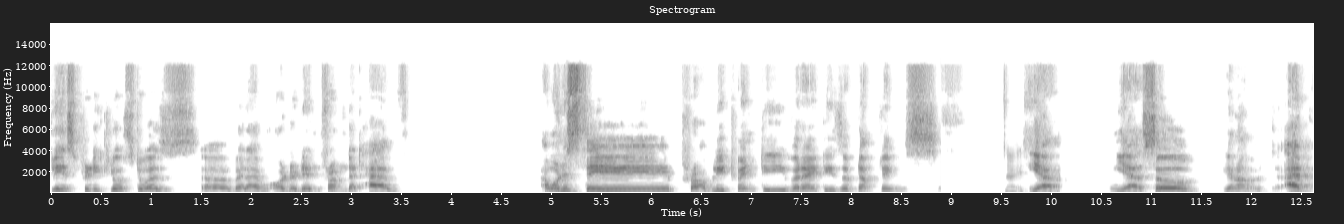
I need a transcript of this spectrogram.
place pretty close to us uh, where I've ordered in from that have I want to say probably 20 varieties of dumplings. nice. Yeah. Yeah, so you know, I've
